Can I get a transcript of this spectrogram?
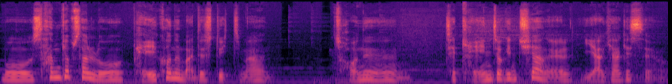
뭐 삼겹살로 베이컨을 만들 수도 있지만 저는 제 개인적인 취향을 이야기하겠어요.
